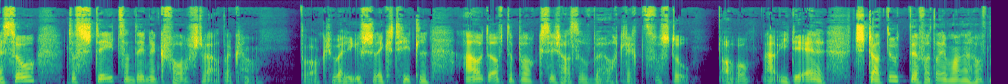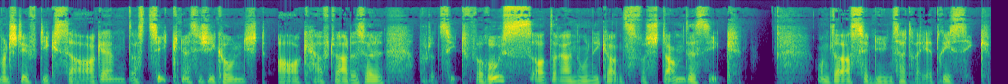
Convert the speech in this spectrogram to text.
So, dass stets an denen geforscht werden kann. Der aktuelle Ausstellungstitel Out of the Box ist also wörtlich zu verstehen. Aber auch ideell. Die Statuten von der Emanuel Hoffmann Stiftung sagen, dass zeitgenössische Kunst angekauft werden soll, wo der Zeit voraus oder auch noch nicht ganz verstanden ist. Und das seit 1933.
